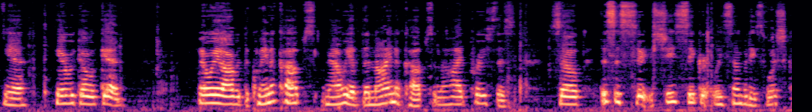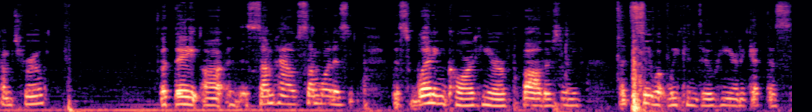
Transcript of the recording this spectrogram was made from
yeah, here we go again. Here we are with the Queen of Cups. Now we have the Nine of Cups and the High Priestess. So this is, she's secretly somebody's wish come true. But they, uh, somehow someone is, this wedding card here bothers me. Let's see what we can do here to get this.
